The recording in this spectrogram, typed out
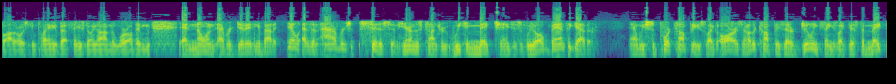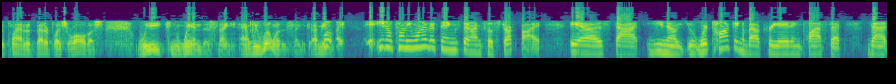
father always complaining about things going on in the world, and and no one ever did anything about it. You know, as an average citizen here in this country, we can make changes if we all band together and we support companies like ours and other companies that are doing things like this to make the planet a better place for all of us, we can win this thing, and we will win this thing. I mean, well, you know, Tony, one of the things that I'm so struck by is that you know we're talking about creating plastic that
